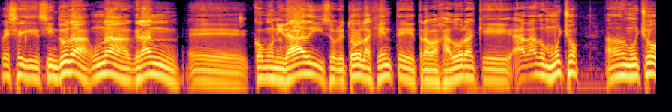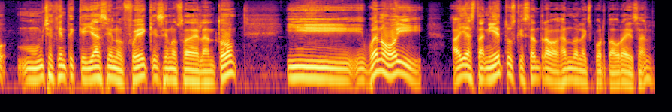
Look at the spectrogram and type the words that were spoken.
Pues eh, sin duda, una gran eh, comunidad y sobre todo la gente trabajadora que ha dado mucho ha mucho, mucha gente que ya se nos fue, que se nos adelantó. Y, bueno, hoy hay hasta nietos que están trabajando en la exportadora de sal.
